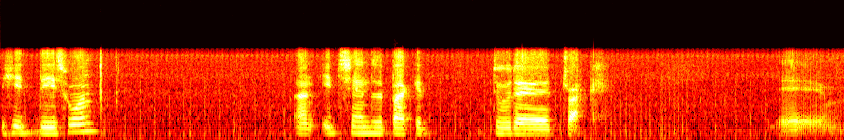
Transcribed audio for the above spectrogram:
hit this one and it sends the packet to the track. Um,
